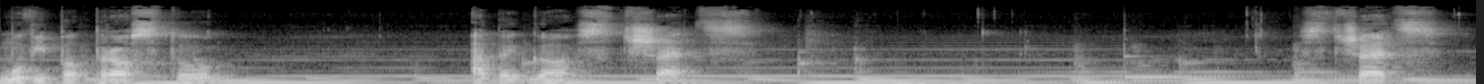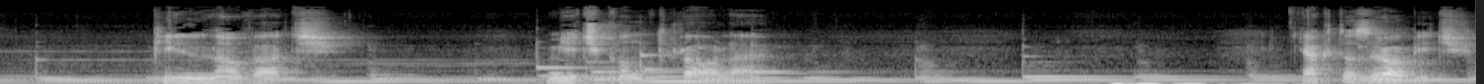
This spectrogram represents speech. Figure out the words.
Mówi po prostu, aby go strzec. Strzec, pilnować, mieć kontrolę. Jak to zrobić?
